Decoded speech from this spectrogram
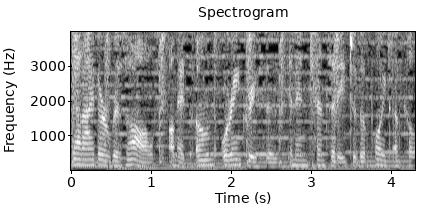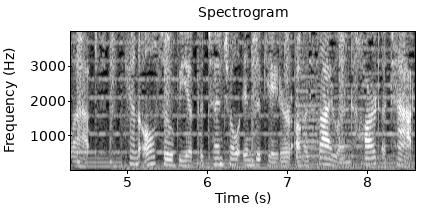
that either resolves on its own or increases in intensity to the point of collapse, can also be a potential indicator of a silent heart attack.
